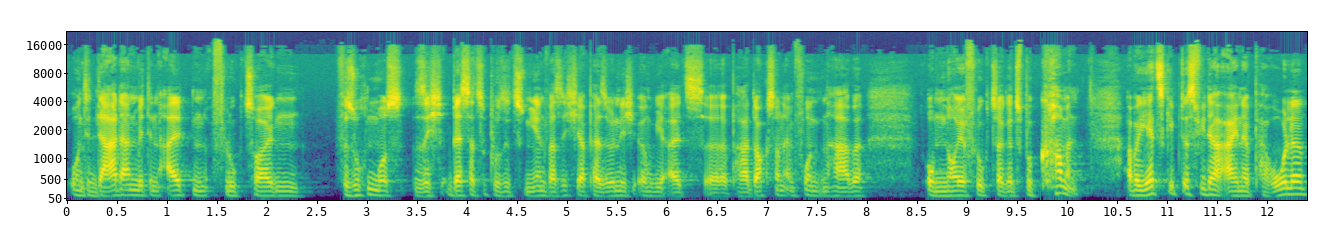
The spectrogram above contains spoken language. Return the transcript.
und da dann mit den alten Flugzeugen versuchen muss, sich besser zu positionieren, was ich ja persönlich irgendwie als äh, Paradoxon empfunden habe. um neue Flugzeuge zu bekommen. Aber jetzt gibt es wieder eine Parole.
